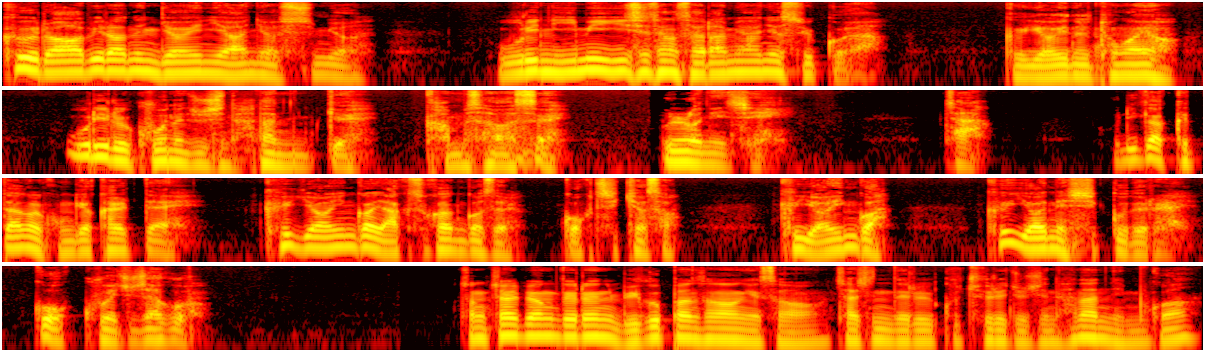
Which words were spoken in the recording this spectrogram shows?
그 라합이라는 여인이 아니었으면 우린 이미 이 세상 사람이 아니었을 거야. 그 여인을 통하여 우리를 구원해 주신 하나님께 감사하세. 물론이지. 자, 우리가 그 땅을 공격할 때 그 여인과 약속한 것을 꼭 지켜서 그 여인과 그 여인의 식구들을 꼭 구해주자고. 정찰병들은 위급한 상황에서 자신들을 구출해 주신 하나님과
